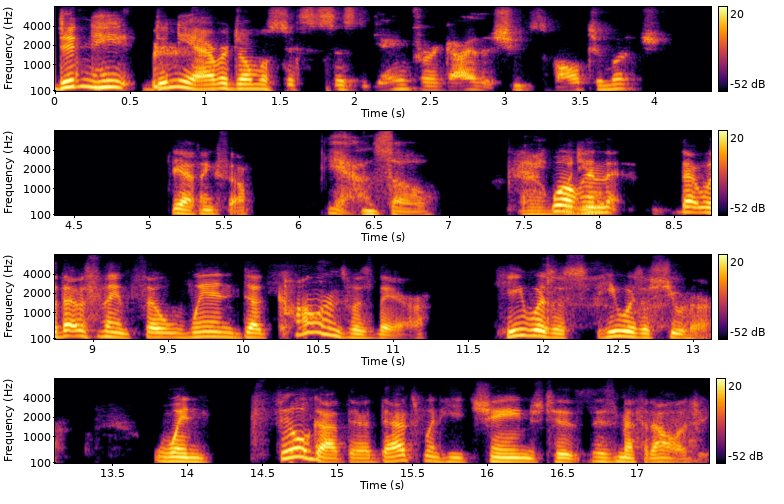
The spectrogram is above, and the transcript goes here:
didn't he didn't he average almost six assists a game for a guy that shoots the ball too much? Yeah, I think so. Yeah. So I mean, Well, you- and that, that was that was the thing. So when Doug Collins was there, he was a he was a shooter. When Phil got there, that's when he changed his his methodology.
